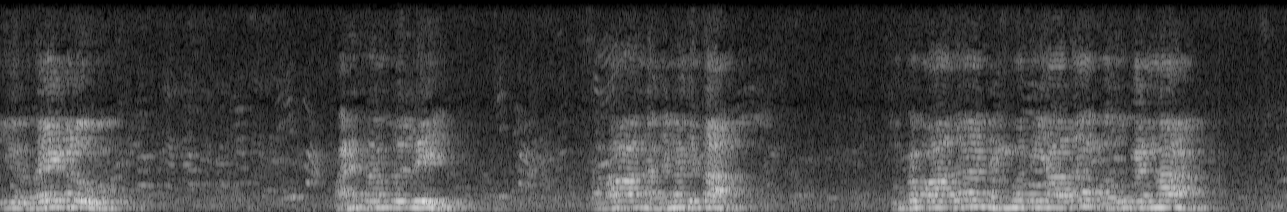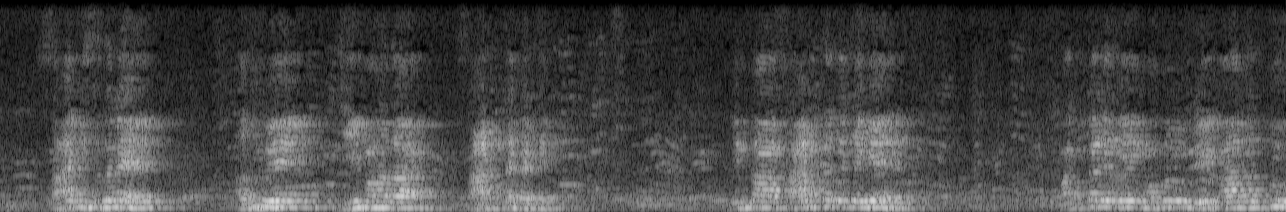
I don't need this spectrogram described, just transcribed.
ಈ ಹೃದಯಗಳು ಮನೆತನದಲ್ಲಿ ಸದಾ ನಗಿನಗಿತ, ಸುಖವಾದ, ನೆಮ್ಮದಿಯಾದ ಬದುಕನ್ನ ಸಾಗಿಸಿದರೆ ಅದುವೇ ಜೀವನದ ಸಾರ್ಥಕತೆ. ಇಂತಹ ಸಾರ್ಥಕತೆಗೆ ಮಕ್ಕಳಿಗೆ ಮೊದಲು ಬೇಕಾದದ್ದು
